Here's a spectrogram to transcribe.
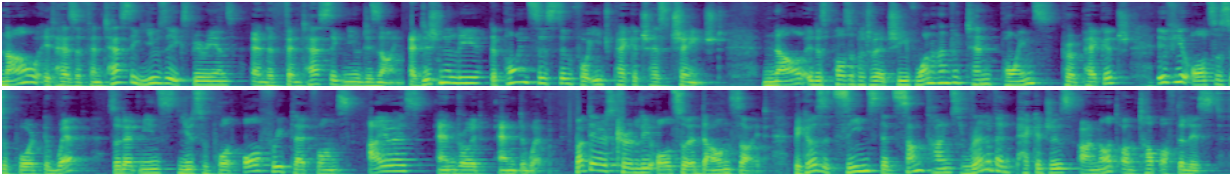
now it has a fantastic user experience and a fantastic new design. Additionally, the point system for each package has changed. Now it is possible to achieve 110 points per package if you also support the web. So that means you support all three platforms, iOS, Android and the web. But there is currently also a downside, because it seems that sometimes relevant packages are not on top of the list.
